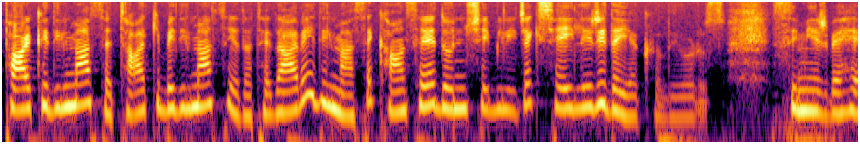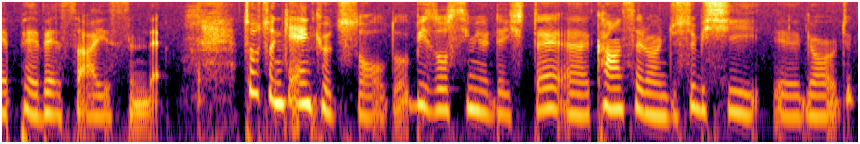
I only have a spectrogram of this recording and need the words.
fark edilmezse, takip edilmezse ya da tedavi edilmezse kansere dönüşebilecek şeyleri de yakalıyoruz. Simir ve HPV sayesinde. Tutun ki en kötüsü oldu. Biz o simirde işte e, kanser öncüsü bir şey e, gördük.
